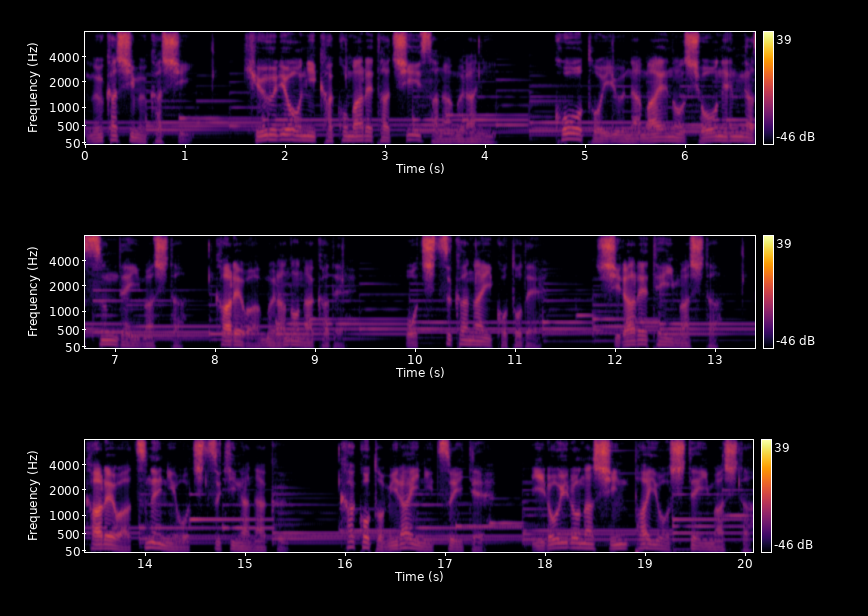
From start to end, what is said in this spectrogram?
昔々丘陵に囲まれた小さな村にコウという名前の少年が住んでいました。彼は村の中で落ち着かないことで知られていました。彼は常に落ち着きがなく過去と未来についていろいろな心配をしていました。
